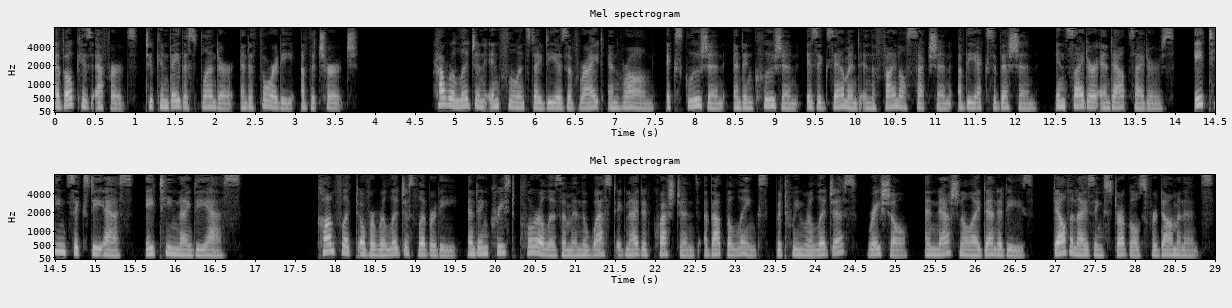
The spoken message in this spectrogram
evoke his efforts to convey the splendor and authority of the Church. How religion influenced ideas of right and wrong, exclusion and inclusion is examined in the final section of the exhibition, Insider and Outsiders, 1860s, 1890s. Conflict over religious liberty and increased pluralism in the West ignited questions about the links between religious, racial, and national identities, galvanizing struggles for dominance.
